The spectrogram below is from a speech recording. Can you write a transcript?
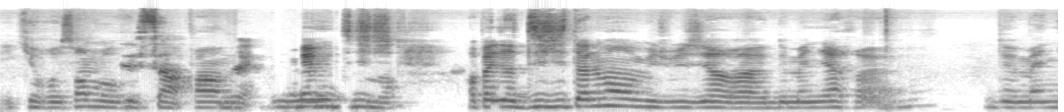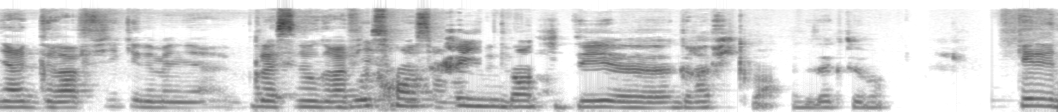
et qui ressemble au. C'est ça. Enfin, même, on va pas dire digitalement, mais je veux dire de manière de manière graphique et de manière scénographique. transcrit une identité euh, graphiquement, exactement. Quelle est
